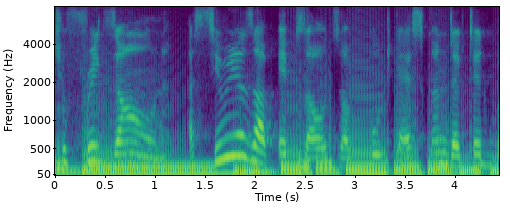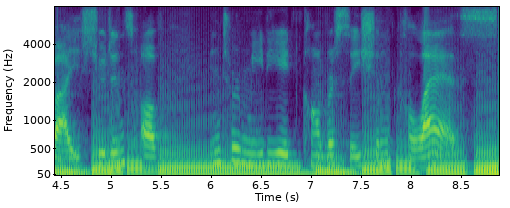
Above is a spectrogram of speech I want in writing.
to Freak Zone, a series of episodes of podcasts conducted by students of intermediate conversation class.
